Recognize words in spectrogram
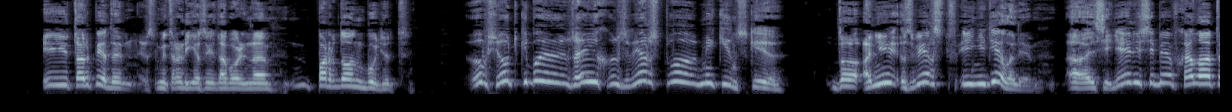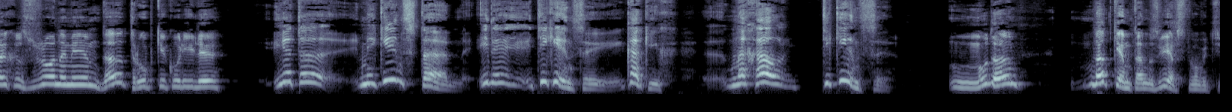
— И торпеды с метрольезой довольно. Пардон будет. — Все-таки бы за их зверства микинские. — Да они зверств и не делали, а сидели себе в халатах с женами, да трубки курили. — Это микинцы-то или тикинцы, как их? Нахал тикинцы? — Ну да. Над кем там зверствовать,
